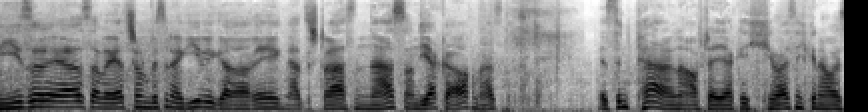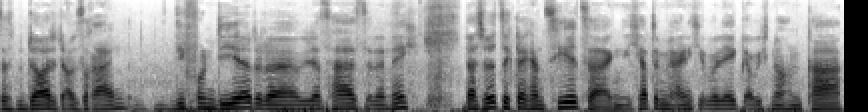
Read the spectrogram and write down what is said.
Niesel erst, aber jetzt schon ein bisschen ergiebigerer Regen. Also Straßen nass und Jacke auch nass. Es sind Perlen auf der Jacke. Ich weiß nicht genau, was das bedeutet, ob es rein diffundiert oder wie das heißt oder nicht. Das wird sich gleich am Ziel zeigen. Ich hatte mir eigentlich überlegt, ob ich noch ein paar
